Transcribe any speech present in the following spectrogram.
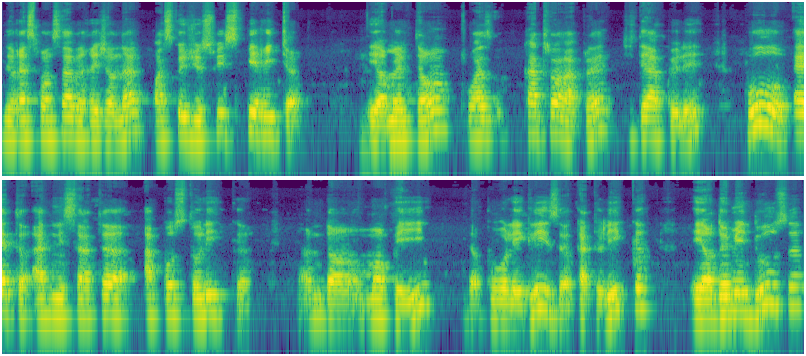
de responsable régional parce que je suis spiriteur. Et en même temps, trois, quatre ans après, j'étais appelé pour être administrateur apostolique dans mon pays, pour l'Église catholique. Et en 2012,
